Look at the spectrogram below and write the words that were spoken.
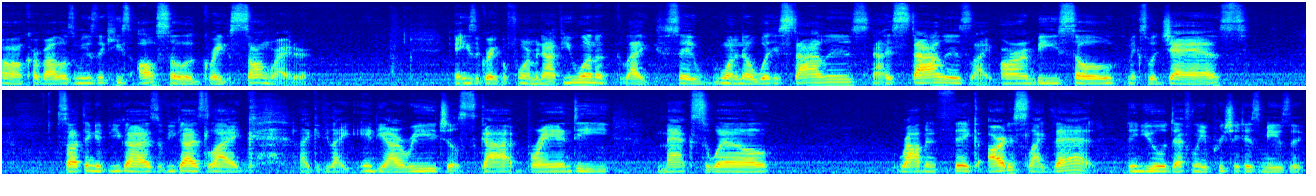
um, Carvalho's music, he's also a great songwriter and he's a great performer. Now, if you want to like say want to know what his style is, now his style is like R and B, soul mixed with jazz. So I think if you guys if you guys like like if you like India.Arie, Jill Scott, Brandy, Maxwell, Robin Thicke, artists like that, then you'll definitely appreciate his music.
